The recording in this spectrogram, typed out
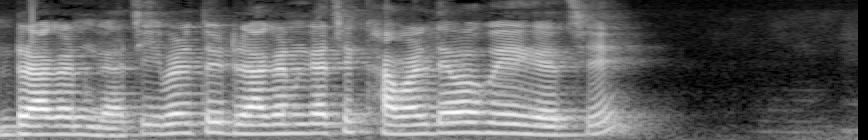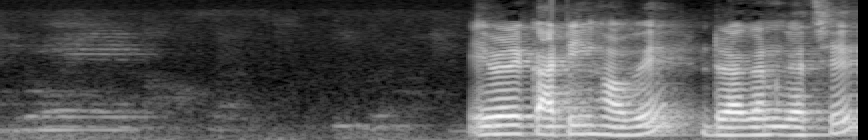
ড্রাগন গাছ। এবারে তো ড্রাগন গাছে খাবার দেওয়া হয়ে গেছে। এবারে কাটিং হবে ড্রাগন গাছের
